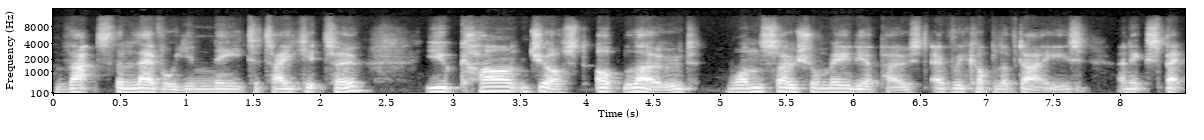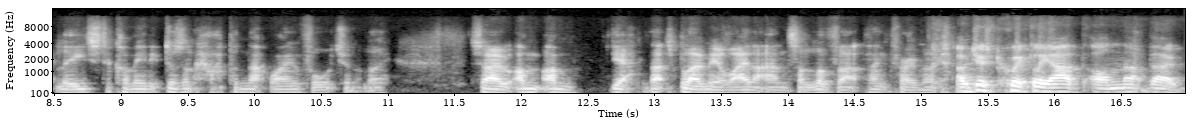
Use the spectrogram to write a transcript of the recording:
that's the level you need to take it to. You can't just upload one social media post every couple of days and expect leads to come in. It doesn't happen that way, unfortunately. So I'm, I'm yeah, that's blown me away. That answer, love that. Thanks very much. I'll just quickly add on that though.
